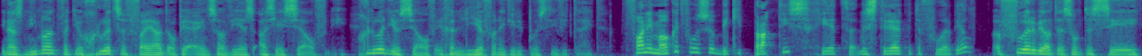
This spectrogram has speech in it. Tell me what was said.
en daar's niemand wat jou grootste vyand op jou eie sal wees as jouself nie. Glo in jouself en geleef vanuit hierdie positiwiteit. Fanny, maak dit vir ons so 'n bietjie prakties. Gee dit illustreer dit met 'n voorbeeld. 'n Voorbeeld is om te sê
